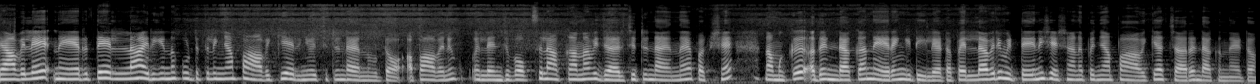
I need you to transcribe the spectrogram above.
രാവിലെ നേരത്തെ എല്ലാം അരിയുന്ന കൂട്ടത്തിൽ ഞാൻ പാവയ്ക്ക് അരിഞ്ഞു വെച്ചിട്ടുണ്ടായിരുന്നു കേട്ടോ. അപ്പോൾ അവന് ലഞ്ച് ബോക്സിലാക്കാമെന്നാണ് വിചാരിച്ചിട്ടുണ്ടായിരുന്നത് പക്ഷേ നമുക്ക് അത് ഉണ്ടാക്കാൻ നേരം കിട്ടിയില്ല കേട്ടോ. അപ്പോൾ എല്ലാവരും വിട്ടതിന് ശേഷമാണ് ഇപ്പോൾ ഞാൻ പാവയ്ക്ക് അച്ചാർ ഉണ്ടാക്കുന്നത് കേട്ടോ.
